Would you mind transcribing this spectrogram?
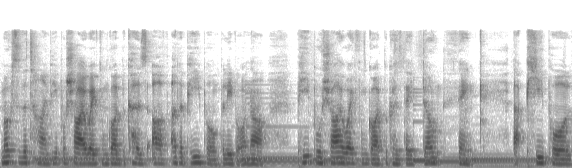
most of the time people shy away from God because of other people, believe it or not. People shy away from God because they don't think that people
